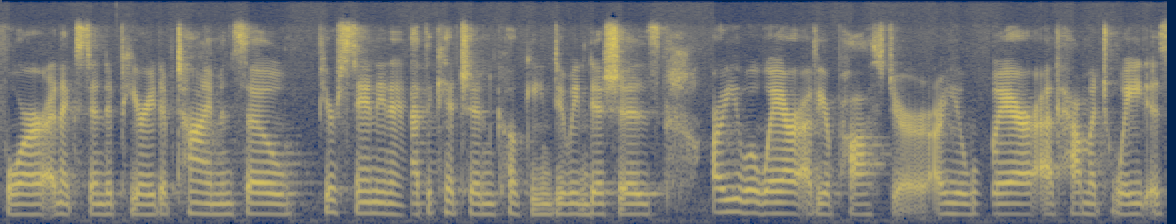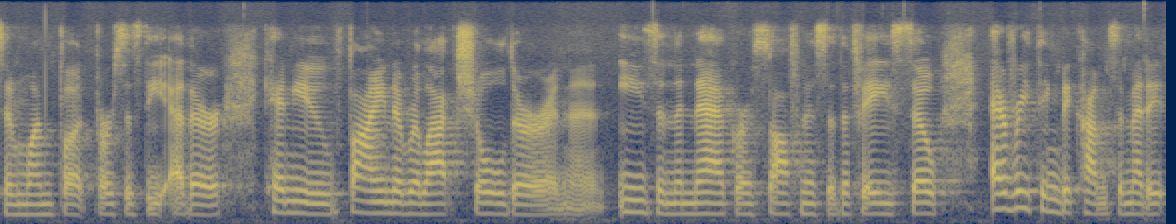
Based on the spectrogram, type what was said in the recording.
for an extended period of time. And so, if you're standing at the kitchen, cooking, doing dishes, are you aware of your posture? Are you aware of how much weight is in one foot versus the other? Can you find a relaxed shoulder and an ease in the neck or softness of the face? So, everything becomes a, med-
